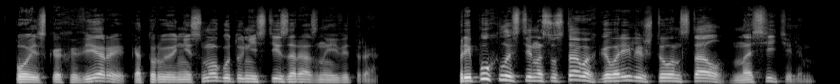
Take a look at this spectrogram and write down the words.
в поисках веры, которую не смогут унести заразные ветра. Припухлости на суставах говорили, что он стал носителем.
